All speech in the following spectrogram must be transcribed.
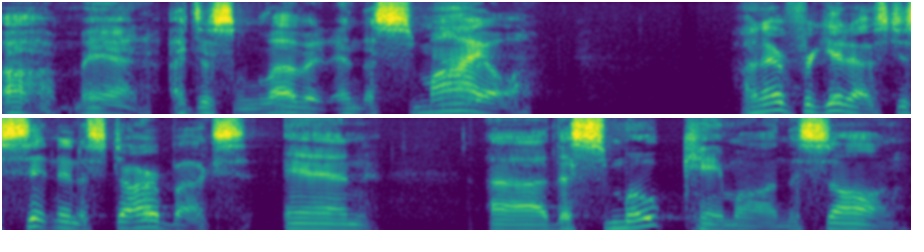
Oh, man, I just love it. And the smile. I'll never forget. I was just sitting in a Starbucks, and uh, the smoke came on, the song.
